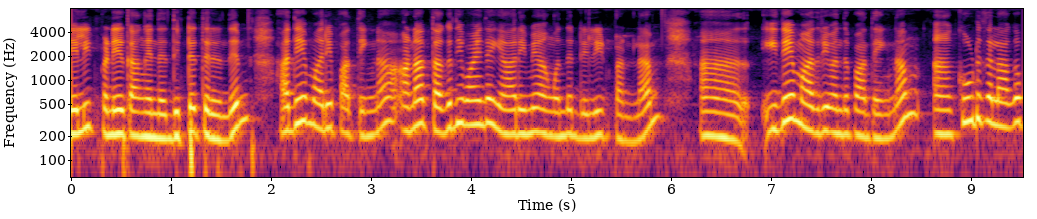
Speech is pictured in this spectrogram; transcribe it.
டெலீட் பண்ணியிருக்காங்க இந்த திட்டத்திலிருந்து. அதே மாதிரி பார்த்திங்கன்னா ஆனால் தகுதி வாய்ந்த யாரையுமே அவங்க வந்து டெலீட் பண்ணல. இதே மாதிரி வந்து பார்த்திங்கன்னா கூடுதலாக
